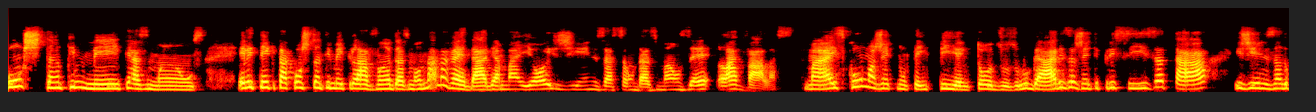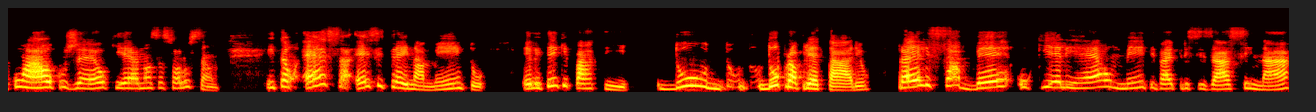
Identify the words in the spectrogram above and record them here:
constantemente as mãos, ele tem que estar constantemente lavando as mãos. Na verdade, a maior higienização das mãos é lavá-las. Mas, como a gente não tem pia em todos os lugares, a gente precisa estar higienizando com álcool gel, que é a nossa solução. Então, essa, esse treinamento, ele tem que partir do, do, do proprietário, para ele saber o que ele realmente vai precisar assinar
